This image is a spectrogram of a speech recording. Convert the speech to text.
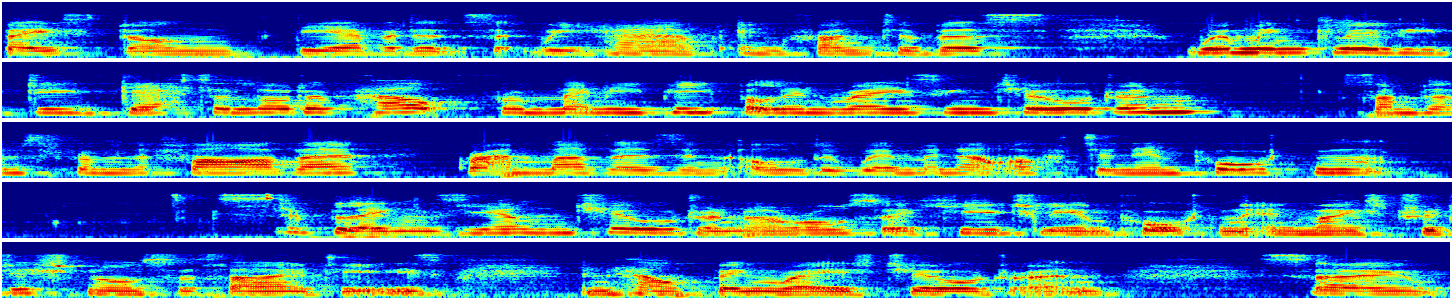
based on the evidence that we have in front of us. Women clearly do get a lot of help from many people in raising children, sometimes from the father. Grandmothers and older women are often important siblings, young children are also hugely important in most traditional societies in helping raise children. So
